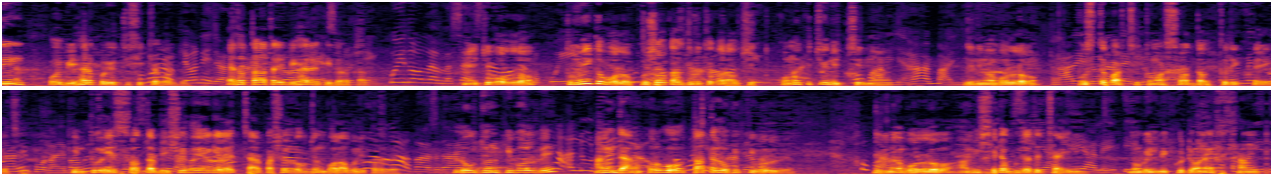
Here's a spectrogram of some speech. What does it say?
দিন ওই বিহারে পরিবর্তী শিক্ষা করবে। এত তাড়াতাড়ি বিহারের কি দরকার? মেয়েটি বলল, তুমিই তো বলো, কুশল কাজ দ্রুত করা উচিত। কোনো কিছুই নিশ্চিত নয়। দিদিমা বলল, বুঝতে পারছি, তোমার শ্রদ্ধা অত্যধিক হয়ে গেছে। কিন্তু এই শ্রদ্ধা বেশি হয়ে গেলে চারপাশের লোকজন বলা বলি করবে। লোকজন কি বলবে? আমি দান করব, তাতে লোকে কি বলবে? দিদিমা বলল, আমি সেটা বুঝাতে চাইনি। নবীন ভিক্ষুটি অনেক শান্ত,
